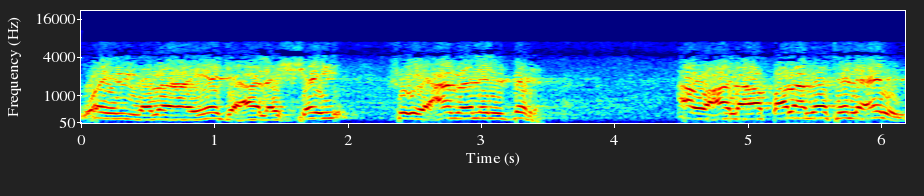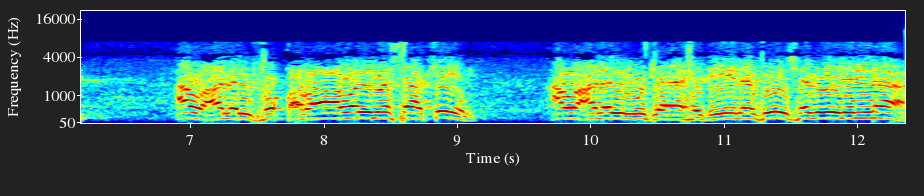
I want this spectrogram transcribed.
وإنما يجعل الشيء في عمل البر أو على طلبة العلم أو على الفقراء والمساكين أو على المجاهدين في سبيل الله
